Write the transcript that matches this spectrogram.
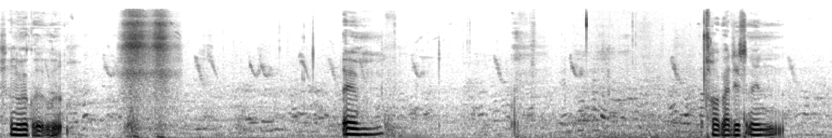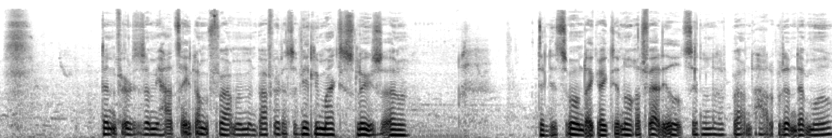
Så nu er jeg gået ud. Øhm. Jeg tror bare, det er sådan en... Den følelse, som vi har talt om før, men man bare føler sig virkelig magtesløs, og det er lidt som om, der ikke rigtig er noget retfærdighed til, når der er børn, der har det på den der måde.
